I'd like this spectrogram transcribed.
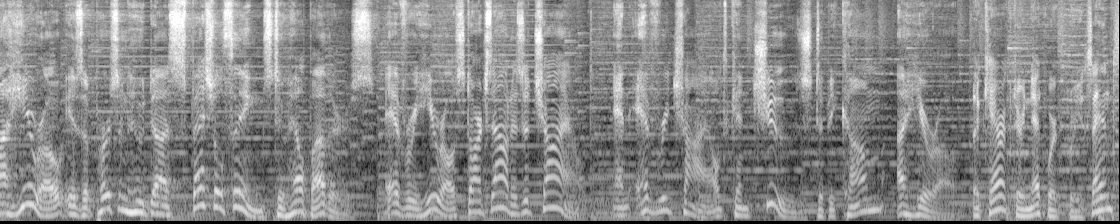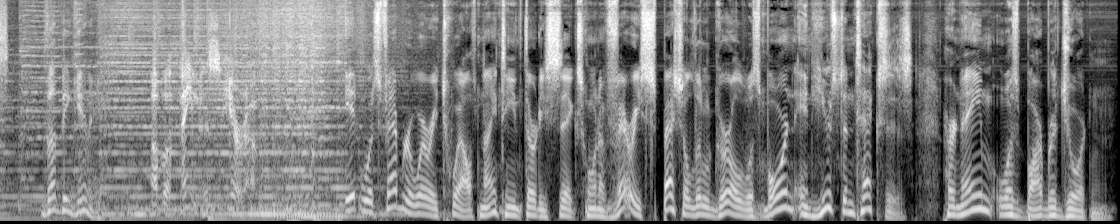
A hero is a person who does special things to help others. Every hero starts out as a child, and every child can choose to become a hero. The Character Network presents The Beginning of a Famous Hero. It was February 12, 1936, when a very special little girl was born in Houston, Texas. Her name was Barbara Jordan.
